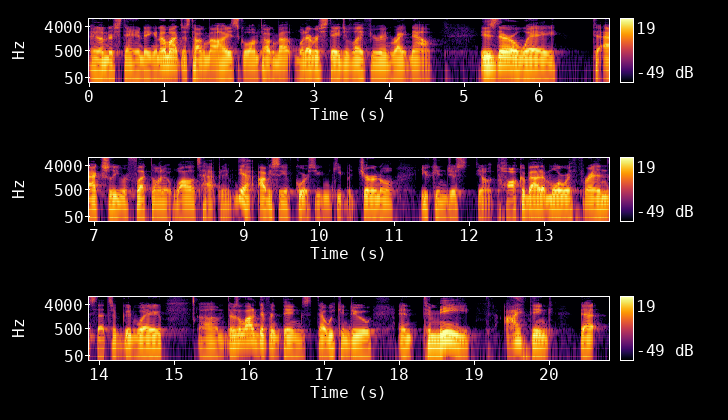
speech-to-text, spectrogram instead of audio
and understanding. And I'm not just talking about high school, I'm talking about whatever stage of life you're in right now. Is there a way to actually reflect on it while it's happening? Yeah, obviously, of course, you can keep a journal. You can just, you know, talk about it more with friends. That's a good way. Um, there's a lot of different things that we can do. And to me, I think that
